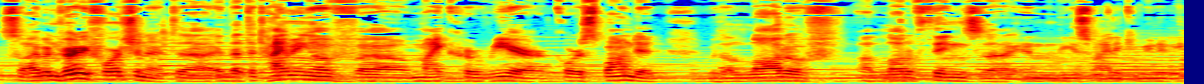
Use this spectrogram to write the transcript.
So I've been very fortunate uh, that the timing of uh, my career corresponded with a lot of a lot of things uh, in the Ismaili community.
